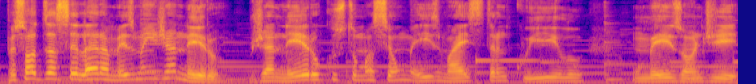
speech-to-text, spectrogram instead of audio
O pessoal desacelera mesmo em janeiro. Janeiro costuma ser um mês mais tranquilo, um mês onde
